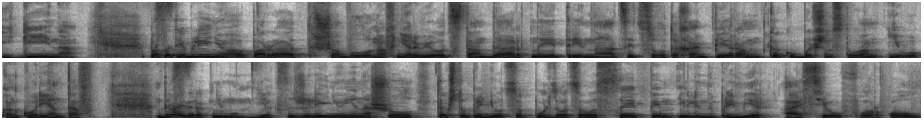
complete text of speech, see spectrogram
и гейна. По потреблению аппарат шаблонов не рвет стандартные 13 сотых ампера, как у большинства его конкурентов. Драйвера к нему я, к сожалению, не нашел, так что придется пользоваться WASAPI или, например, ASIO4All.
